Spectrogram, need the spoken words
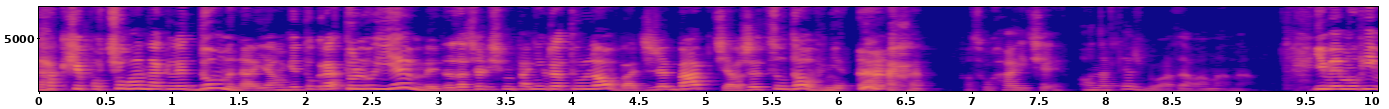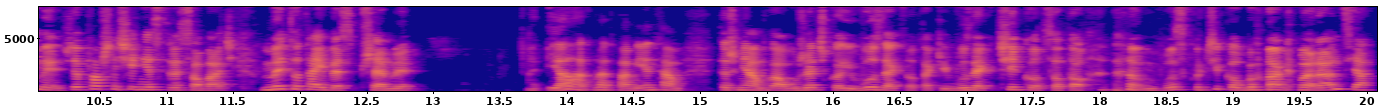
tak się poczuła nagle dumna. Ja mówię, to gratulujemy. No, zaczęliśmy pani gratulować, że babcia, że cudownie. Posłuchajcie, ona też była załamana. I my mówimy, że proszę się nie stresować, my tutaj wesprzemy. Ja akurat pamiętam, też miałam chyba łóżeczko i wózek, to taki wózek Chico, co to w wózku Chico była gwarancja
